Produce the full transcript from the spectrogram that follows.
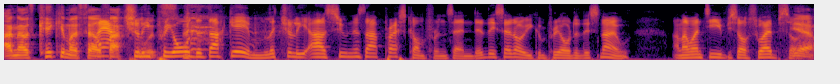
and I was kicking myself. I actually afterwards. pre-ordered that game literally as soon as that press conference ended. They said, "Oh, you can pre-order this now." And I went to Ubisoft's website, Yeah.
